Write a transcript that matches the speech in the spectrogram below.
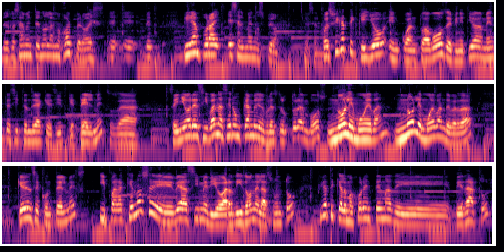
Desgraciadamente no la mejor, pero es, eh, eh, de- dirían por ahí, es el menos peor. Es el pues fíjate que yo en cuanto a voz definitivamente sí tendría que decir que Telmex, o sea, señores, si van a hacer un cambio de infraestructura en voz, no le muevan, no le muevan de verdad. Quédense con Telmex y para que no se vea así medio ardidón el asunto, fíjate que a lo mejor en tema de, de datos,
